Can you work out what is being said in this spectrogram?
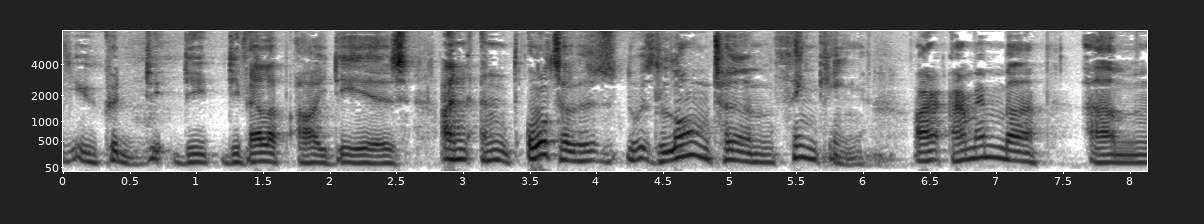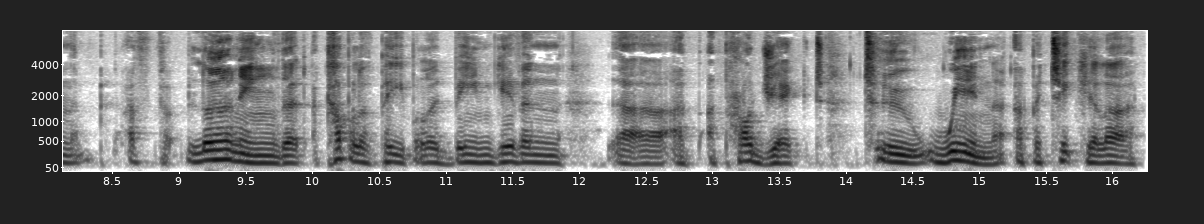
you could de- develop ideas, and and also there was, was long term thinking. I, I remember um, learning that a couple of people had been given uh, a, a, project to win a particular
